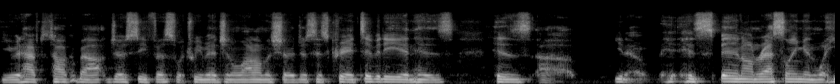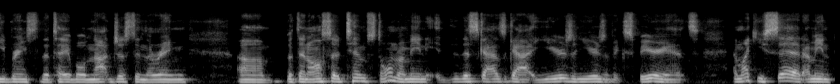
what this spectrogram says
You would have to talk about Josephus, which we mentioned a lot on the show, just his creativity and his his uh, you know his spin on wrestling and what he brings to the table, not just in the ring, um, but then also Tim Storm. I mean, this guy's got years and years of experience. And like you said, I mean,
